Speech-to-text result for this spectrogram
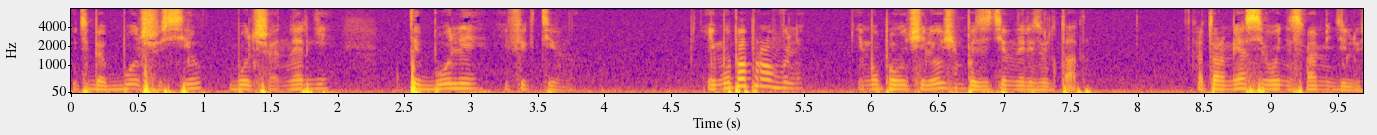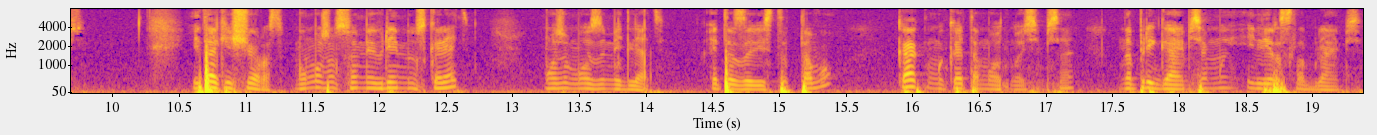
у тебя больше сил, больше энергии, ты более эффективна. И мы попробовали, и мы получили очень позитивный результат, которым я сегодня с вами делюсь. Итак, еще раз. Мы можем с вами время ускорять, можем его замедлять. Это зависит от того, как мы к этому относимся, напрягаемся мы или расслабляемся.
